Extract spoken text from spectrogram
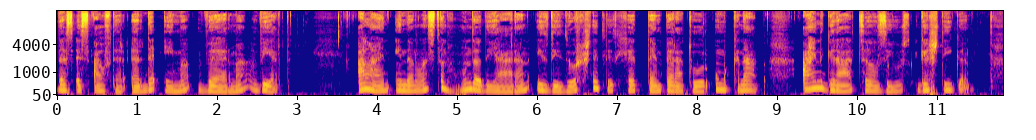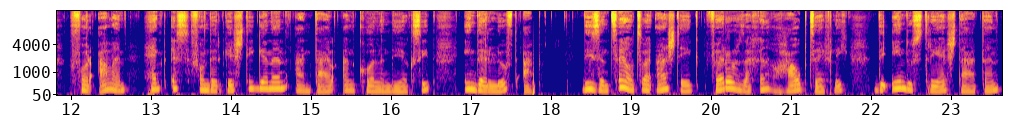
dass es auf der Erde immer wärmer wird. Allein in den letzten 100 Jahren ist die durchschnittliche Temperatur um knapp 1 Grad Celsius gestiegen. Vor allem hängt es von der gestiegenen Anteil an Kohlendioxid in der Luft ab. Diesen CO2-Anstieg verursachen hauptsächlich die Industriestaaten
